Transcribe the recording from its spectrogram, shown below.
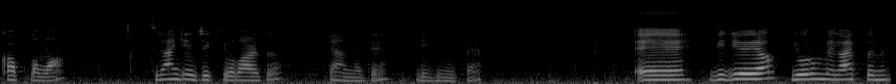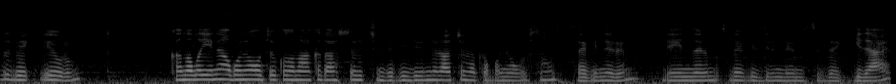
kaplama siren gelecek diyorlardı. Gelmedi bilginize. Ee, videoya yorum ve like'larınızı bekliyorum. Kanala yeni abone olacak olan arkadaşlar için de bildirimleri açarak abone olursanız sevinirim. Yayınlarımız ve bildirimlerimiz size gider.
